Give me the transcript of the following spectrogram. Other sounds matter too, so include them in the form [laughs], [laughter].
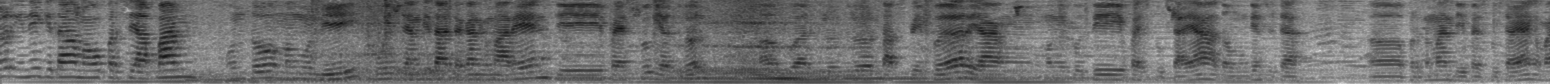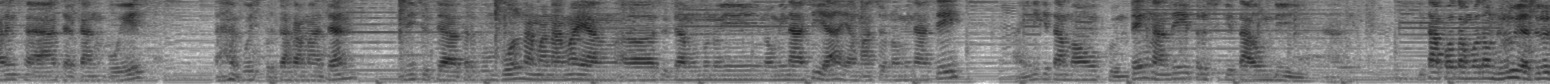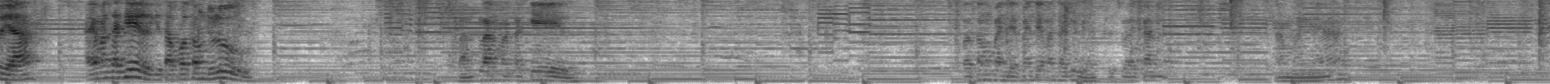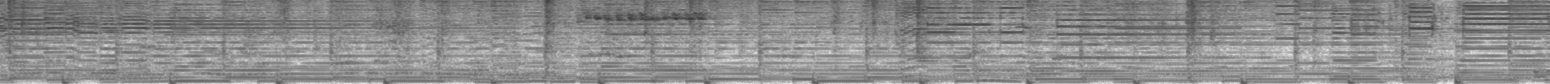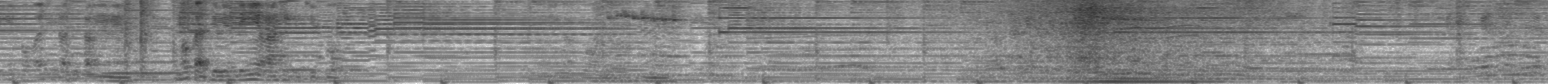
Dulur, ini kita mau persiapan untuk mengundi kuis yang kita adakan kemarin di Facebook ya dulur. Uh, buat dulur-dulur subscriber yang mengikuti Facebook saya atau mungkin sudah uh, berteman di Facebook saya. Kemarin saya adakan kuis [laughs] kuis berkah Ramadan. Ini sudah terkumpul nama-nama yang uh, sudah memenuhi nominasi ya yang masuk nominasi. Nah ini kita mau gunting nanti terus kita undi kita potong-potong dulu ya dulur ya Ayo Mas Agil, kita potong dulu. Pelan-pelan Mas Agil. Potong pendek-pendek Mas Agil ya, sesuaikan namanya. Sitok-sitok ini. Mau gak dilintingi langsung dicipuk. Ini. Dulur,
